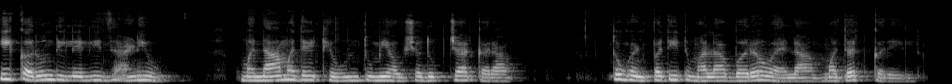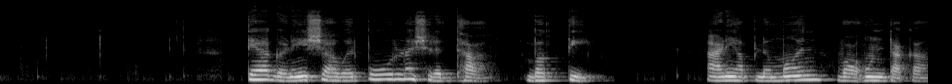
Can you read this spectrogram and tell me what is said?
ही करून दिलेली जाणीव मनामध्ये ठेवून तुम्ही औषधोपचार करा. तो गणपती तुम्हाला बरं व्हायला मदत करेल. त्या गणेशावर पूर्ण श्रद्धा भक्ती आणि आपलं मन वाहून टाका.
